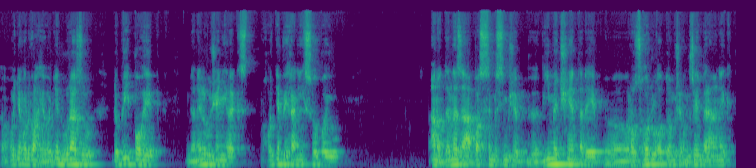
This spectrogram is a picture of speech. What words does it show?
Hodně odvahy, hodně důrazu, dobrý pohyb. Daniel Voženílek hodně vyhraných soubojů. Ano, tenhle zápas si myslím, že výjimečně tady eh, rozhodl o tom, že Ondřej Beránek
